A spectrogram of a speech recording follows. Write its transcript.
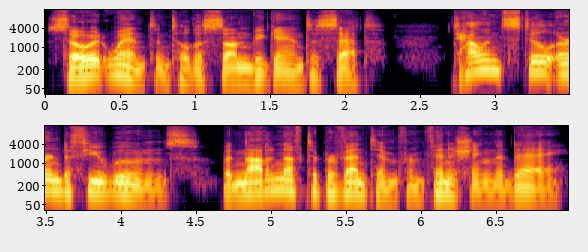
So it went until the sun began to set. Talon still earned a few wounds, but not enough to prevent him from finishing the day.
